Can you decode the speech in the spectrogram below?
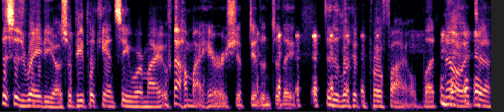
this is radio, so people can't see where my how my hair is shifted until they until they look at the profile. But no, it's uh,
